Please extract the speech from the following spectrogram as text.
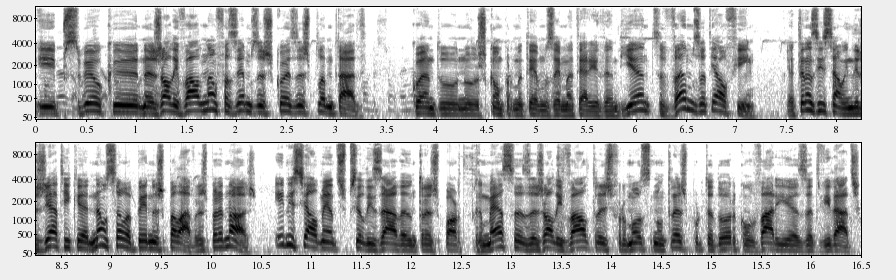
e percebeu que na Jolival não fazemos as coisas pela metade. Quando nos comprometemos em matéria de ambiente, vamos até ao fim. A transição energética não são apenas palavras para nós. Inicialmente especializada no transporte de remessas, a Jolival transformou-se num transportador com várias atividades.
